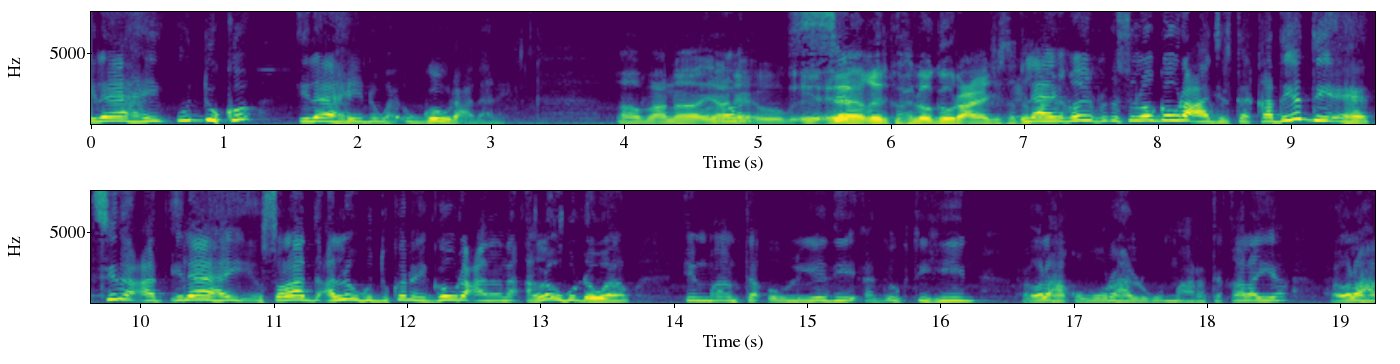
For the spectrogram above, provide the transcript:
ilaahay u duko ilaahayna wax u gowrac baa lay macnaa yani ilaahay wax loo gowracaya jirta ilaahay loo gowracaa jirta. Qadiyadii ahayd sida aad ilaahay salaada alle ugu dukanaya gowracadana alle ugu dhowaaw in maanta owliyadii aada ogtihiin xoolaha qubuuraha lagu maaragtay qalaya xoolaha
